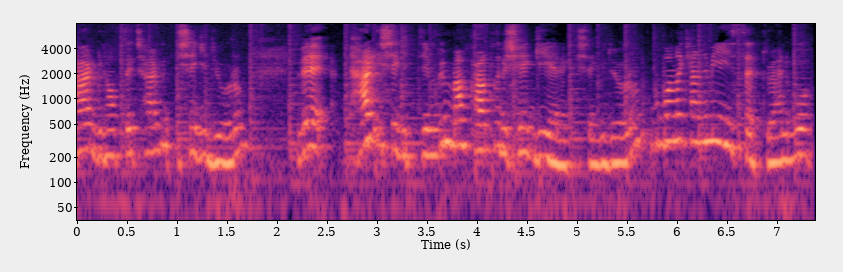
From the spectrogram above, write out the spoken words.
her gün hafta içi her gün işe gidiyorum. Ve her işe gittiğim gün ben farklı bir şey giyerek işe gidiyorum. Bu bana kendimi iyi hissettiriyor. Yani bu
